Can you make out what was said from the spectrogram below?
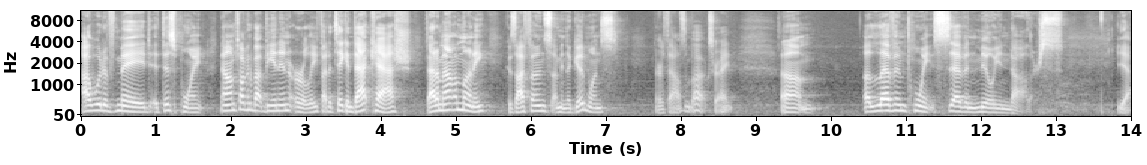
I would have made at this point now, I'm talking about being in early. If I'd have taken that cash, that amount of money, because iPhones, I mean, the good ones, they're a thousand bucks, right? Um, $11.7 million. Yeah,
